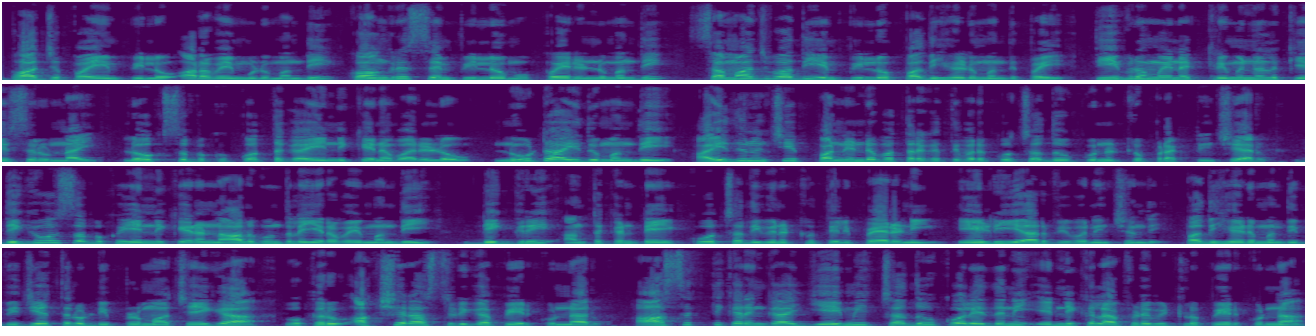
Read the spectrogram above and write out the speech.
భాజపా ఎంపీలో అరవై మూడు మంది కాంగ్రెస్ ఎంపీల్లో ముప్పై రెండు మంది సమాజ్వాదీ ఎంపీల్లో పదిహేడు మందిపై తీవ్రమైన క్రిమినల్ కేసులున్నాయి. లోక్సభకు కొత్తగా ఎన్నికైన వారిలో నూట ఐదు మంది ఐదు నుంచి పన్నెండవ తరగతి వరకు చదువుకున్నట్లు ప్రకటించారు. దిగువ సభకు ఎన్నికైన నాలుగు వందల ఇరవై మంది డిగ్రీ అంతకంటే ఎక్కువ చదివినట్లు తెలిపారని ఏడీఆర్ వివరించింది. పదిహేడు మంది విజేతలు డిప్లొమా చేయగా ఒకరు అక్షరాస్తుడిగా పేర్కొన్నారు. ఆసక్తికరంగా ఏమీ చదువుకోలేదని ఎన్నికల అఫిడవిట్లో పేర్కొన్న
